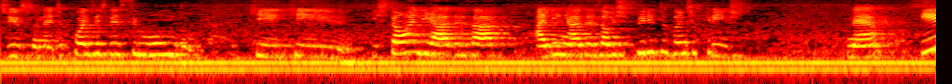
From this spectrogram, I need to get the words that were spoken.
disso, né? De coisas desse mundo que, que estão aliadas a, alinhadas ao espírito do anticristo, né? E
